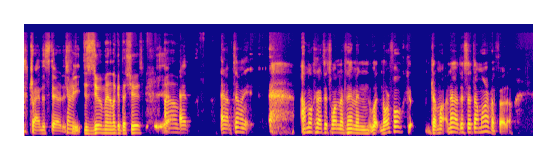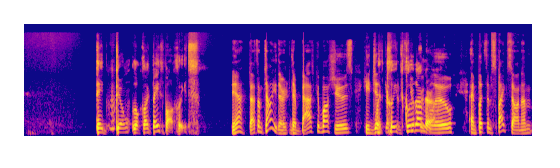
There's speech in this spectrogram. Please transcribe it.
trying to stare at his Trying feet. just zoom in and look at the shoes. Yeah, Um, and and I'm telling you, I'm looking at this one of him in what Norfolk. Delmar- no, this is a Delmarva photo. They don't look like baseball cleats. Yeah, that's what I'm telling you. They're they're basketball shoes. He just With gets cleats glued under glue and puts some spikes on them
